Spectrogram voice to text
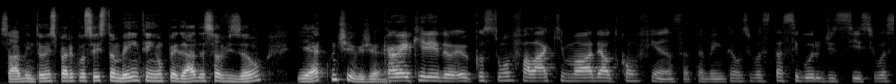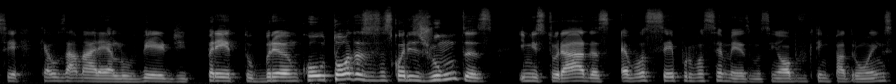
sabe? Então, espero que vocês também tenham pegado essa visão e é contigo, Jean. Cauê, querido, eu costumo falar que moda é autoconfiança também. Então, se você tá seguro de si, se você quer usar amarelo, verde, preto, branco ou todas essas cores juntas e misturadas, é você por você mesmo. Assim, óbvio que tem padrões,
